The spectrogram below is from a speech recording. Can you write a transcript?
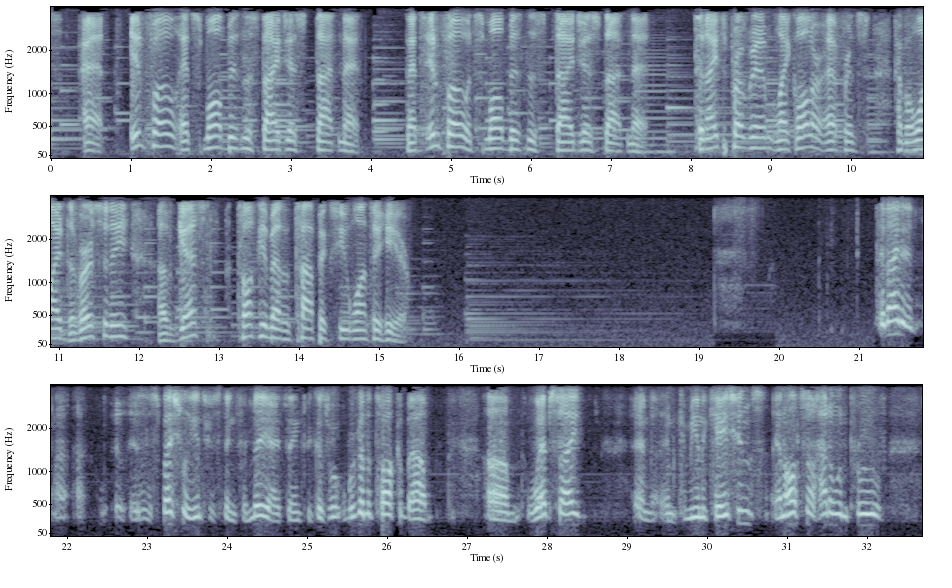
at info at smallbusinessdigest.net. That's info at smallbusinessdigest.net. Tonight's program, like all our efforts, have a wide diversity of guests talking about the topics you want to hear. Tonight is, uh, especially interesting for me, I think, because we're, going to talk about um, website and, and communications, and also how to improve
